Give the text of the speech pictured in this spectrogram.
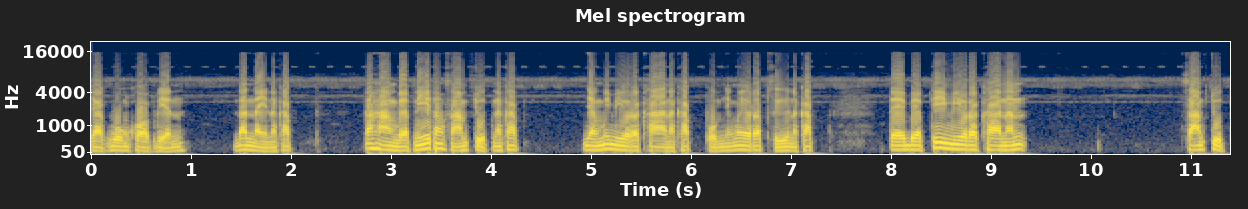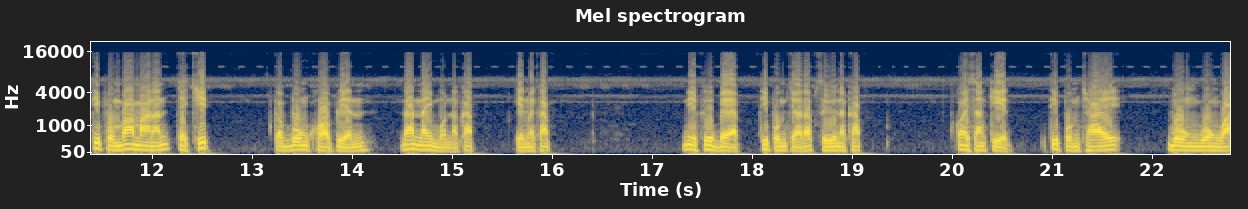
จากวงขอบเหรียญด้านในนะครับ ถ้าห่างแบบนี้ทั้งสามจุดนะครับ ยังไม่มีราคานะครับ ผมยังไม่รับซื้อนะครับ แต่แบบที่มีราคานั้นสามจุดที่ผมว่ามานั้นจะชิดกับวงขอบเหรียญด้านในหมดนะครับ เห็นไหมครับ นี่คือแบบที่ผมจะรับซื้อนะครับ ก็ให้สังเกตที่ผมใช้วงวงไว้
